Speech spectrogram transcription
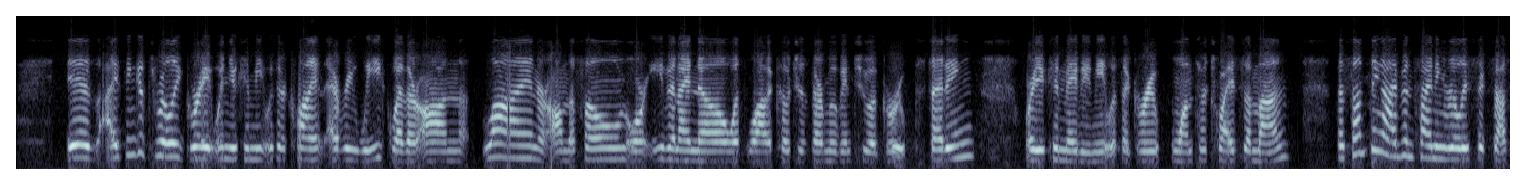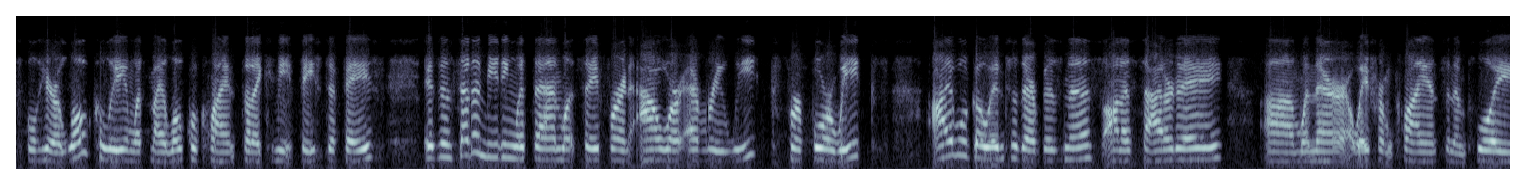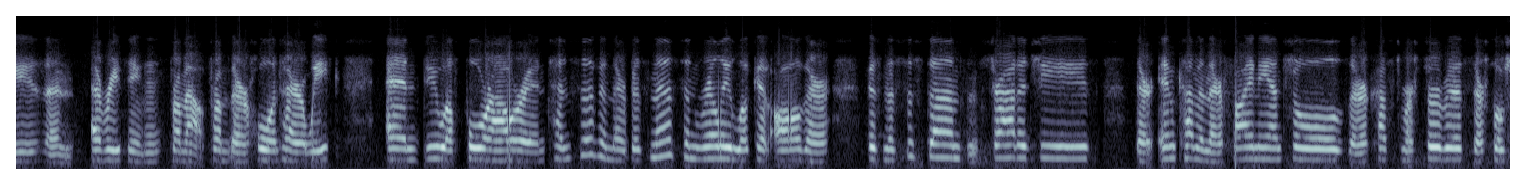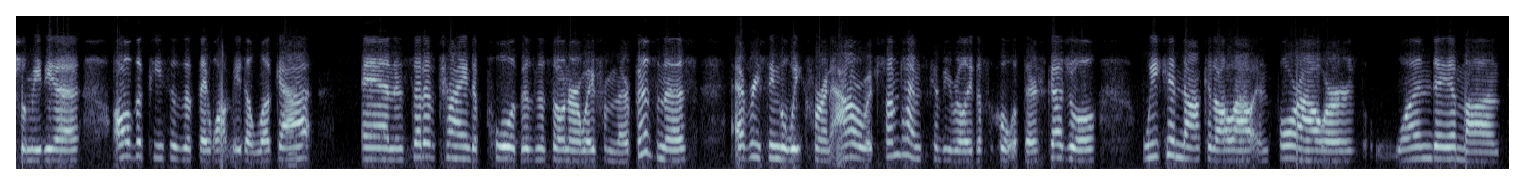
is I think it's really great when you can meet with your client every week, whether online or on the phone, or even I know with a lot of coaches they're moving to a group setting where you can maybe meet with a group once or twice a month. But something I've been finding really successful here locally and with my local clients that I can meet face to face is instead of meeting with them, let's say for an hour every week for four weeks, I will go into their business on a Saturday um, when they're away from clients and employees and everything from out from their whole entire week and do a four hour intensive in their business and really look at all their business systems and strategies their income and their financials, their customer service, their social media, all the pieces that they want me to look at. And instead of trying to pull a business owner away from their business every single week for an hour, which sometimes can be really difficult with their schedule, we can knock it all out in four hours, one day a month,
